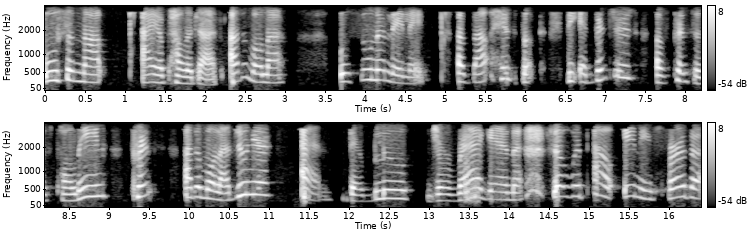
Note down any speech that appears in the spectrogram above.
Usanap. I apologize. Ademola Usuanlele about his book, The Adventures of Princess Pauline, Prince Ademola Jr., and their blue dragon. So without any further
